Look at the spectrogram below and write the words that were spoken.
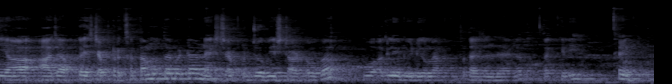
यहाँ आज आपका इस चैप्टर ख़त्म होता है बेटा। नेक्स्ट चैप्टर जो भी स्टार्ट होगा, वो अगले वीडियो में आपको पता चल जाएगा। तब तक के लिए थैंक यू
